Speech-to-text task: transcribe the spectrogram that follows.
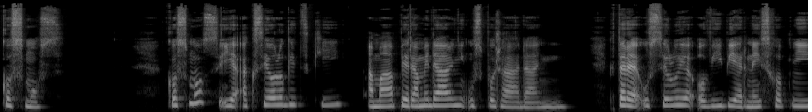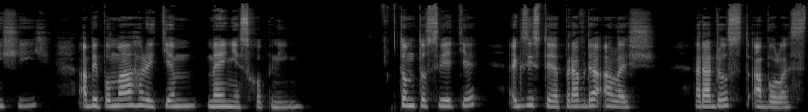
Kosmos. Kosmos je axiologický a má pyramidální uspořádání které usiluje o výběr nejschopnějších, aby pomáhali těm méně schopným. V tomto světě existuje pravda a lež, radost a bolest,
